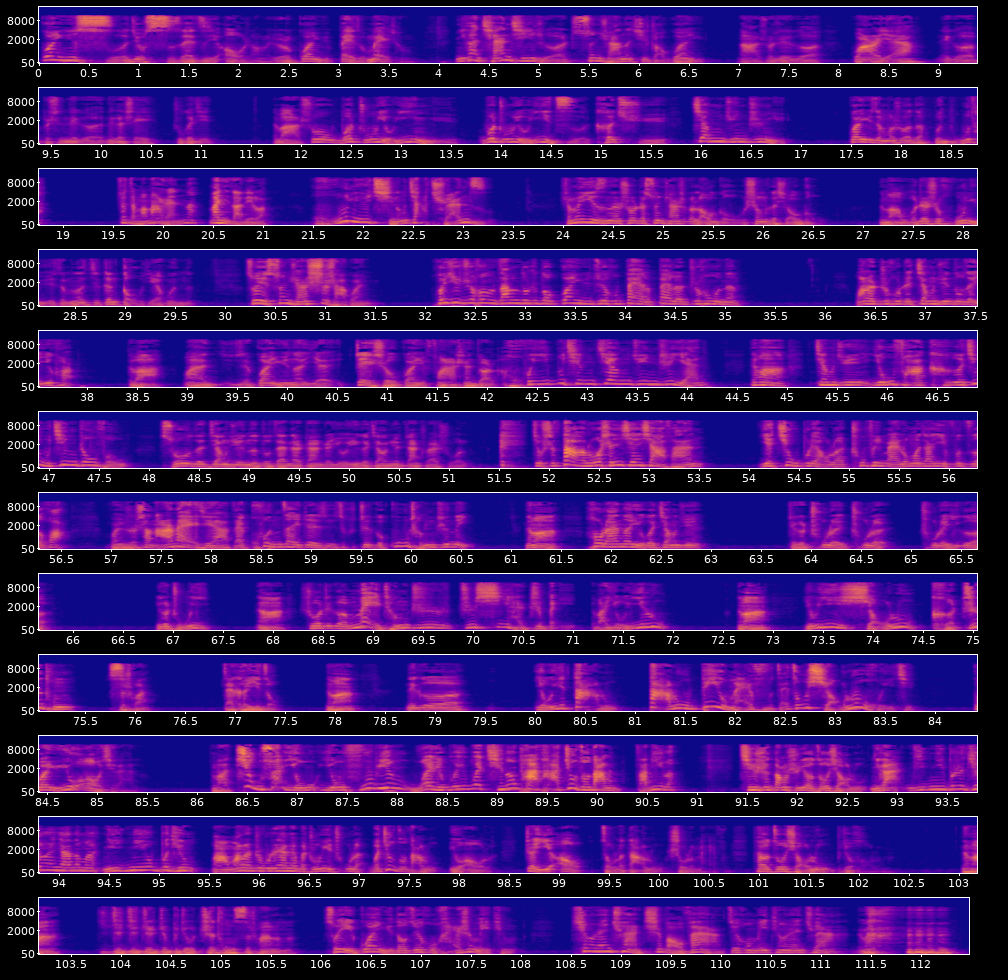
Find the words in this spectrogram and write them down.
关羽死就死在自己傲上了，就是关羽败走麦城。你看前期者孙权呢去找关羽啊，说这个关二爷啊，那个不是那个那个谁诸葛瑾，对吧？说我主有一女，我主有一子，可娶将军之女。关羽怎么说的？滚犊子！这怎么骂人呢？骂你咋的了？虎女岂能嫁犬子？什么意思呢？说这孙权是个老狗，生了个小狗，那么我这是虎女，怎么能跟狗结婚呢？所以孙权是杀关羽。回去之后呢，咱们都知道关羽最后败了，败了之后呢，完了之后这将军都在一块儿，对吧？完这关羽呢也这时候关羽放下身段了，悔不听将军之言，对吧？将军有法可救荆州否？所有的将军呢都在那儿站着，有一个将军站出来说了，就是大罗神仙下凡，也救不了了，除非买龙王家一幅字画。关羽说上哪儿买去啊？在困在这这个孤城之内。那么后来呢，有个将军，这个出了出了出了一个一个主意啊，说这个麦城之之西还之北，对吧？有一路，那么有一小路可直通四川，再可以走。那么，那个有一大路，大路必有埋伏，再走小路回去。关羽又傲起来了，那就算有有伏兵，我我我岂能怕他？就走大路，咋地了？其实当时要走小路，你看你你不是听人家的吗？你你又不听啊！完了之后，人家给把主意出了，我就走大路，又傲了。这一傲，走了大路，受了埋伏。他要走小路，不就好了吗？那么这这这这不就直通四川了吗？所以关羽到最后还是没听，听人劝吃饱饭，最后没听人劝，对吧？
